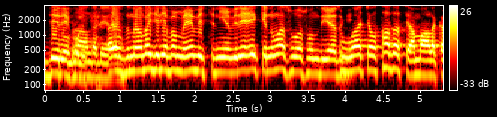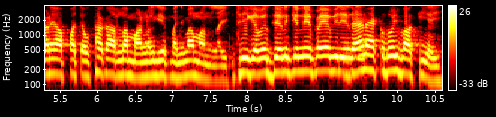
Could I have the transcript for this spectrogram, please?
ਡੇਰੇ ਭਗਵਾਨ ਦਾ ਕੋਲ ਡੇਰਾ। ਬਾਈ ਜਿਹੜੀ ਆਪਾਂ ਮੈਂ ਵੇਚਣੀ ਆ ਵੀਰੇ ਇਹ ਕਿੰਨਵਾ ਸੂਆ ਸੁੰਦੀ ਆ ਸੂਆ ਚੌਥਾ ਦੱਸਿਆ ਮਾਲਕਾਂ ਨੇ ਆਪਾਂ ਚੌਥਾ ਕਰ ਲਾ ਮੰਨ ਲਈਏ ਪੰਜਵਾਂ ਮੰਨ ਲਾ ਜੀ। ਠੀਕ ਹੈ ਵੀਰੇ ਦਿਨ ਕਿੰਨੇ ਪਏ ਆ ਵੀਰੇ ਦਿਨ ਇੱਕ ਦੋ ਹੀ ਬਾਕੀ ਆ ਜੀ।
